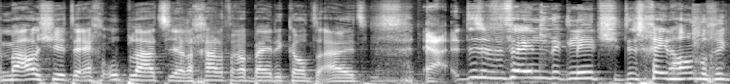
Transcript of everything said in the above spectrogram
maar als je het er echt opplaatst, ja, dan gaat het er aan beide kanten uit. Ja, het is een vervelende glitch. Het is geen handige glitch.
